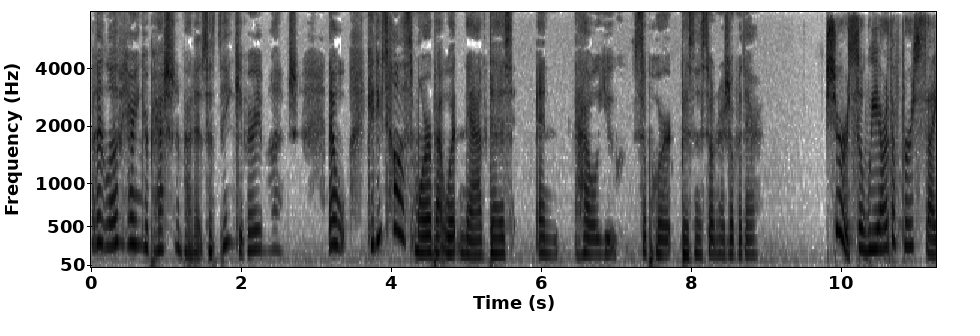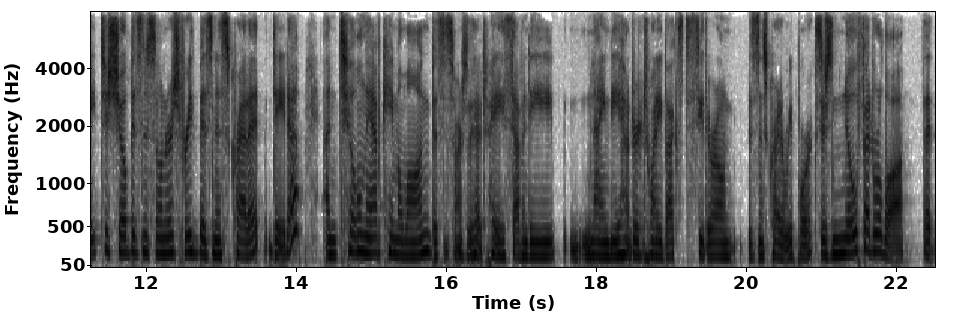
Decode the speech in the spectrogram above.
But I love hearing your passion about it. So thank you very much. Now, can you tell us more about what NAV does and how you support business owners over there? Sure. So we are the first site to show business owners free business credit data. Until NAV came along, business owners would have to pay 70, 90, 120 bucks to see their own business credit reports. There's no federal law that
